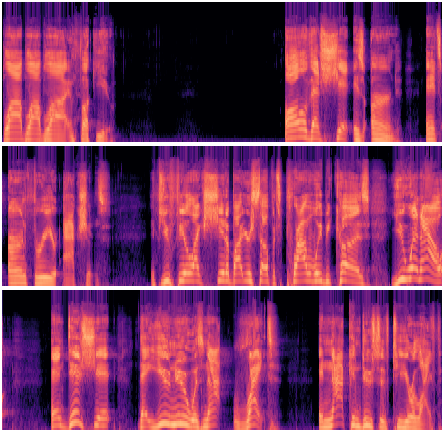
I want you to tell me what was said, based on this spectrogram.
blah, blah, blah, and fuck you. All of that shit is earned, and it's earned through your actions. If you feel like shit about yourself, it's probably because you went out and did shit that you knew was not right and not conducive to your life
